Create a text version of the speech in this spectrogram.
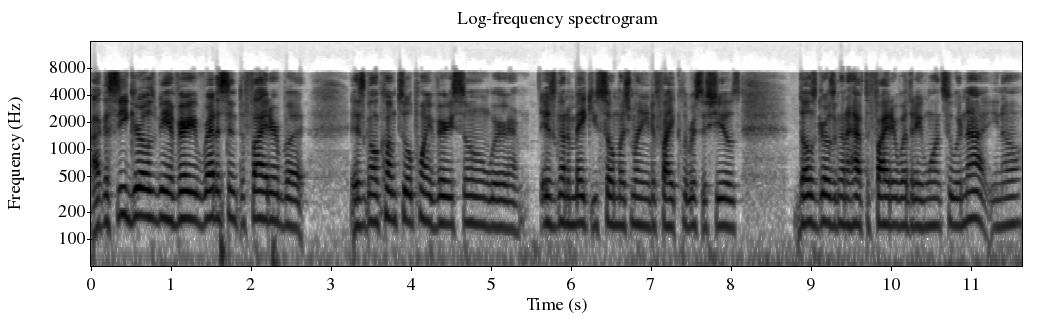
I could see girls being very reticent to fight her, but it's gonna come to a point very soon where it's gonna make you so much money to fight Claressa Shields those girls are gonna have to fight her whether they want to or not. You know,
